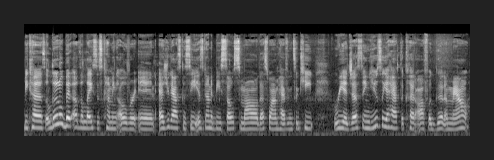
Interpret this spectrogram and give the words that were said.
because a little bit of the lace is coming over. And as you guys can see it's going to be so small. That's why i'm having to keep readjusting. Usually i have to cut off a good amount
